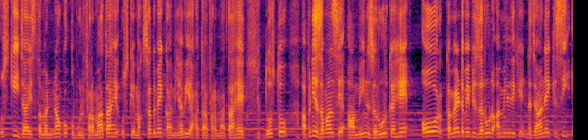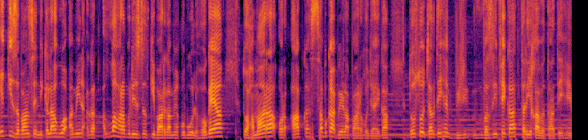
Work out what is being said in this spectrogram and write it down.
उसकी जायज़ तमन्ना को कबूल फरमाता है, उसके मकसद में कामयाबी आता फरमाता है। दोस्तों, अपनी ज़बान से आमीन ज़रूर कहें और कमेंट में भी ज़रूर अमीन लिखें। न जाने किसी एक की ज़बान से निकला हुआ अमीन अगर अल्लाह रबुल्ज़त की बारगाह में कबूल हो गया तो हमारा और आपका सबका बेड़ा पार हो जाएगा। दोस्तों, चलते हैं वजीफ़े का तरीक़ा बताते हैं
